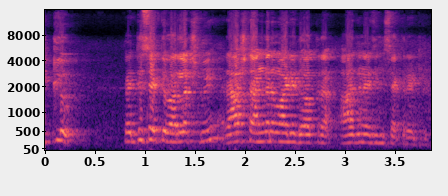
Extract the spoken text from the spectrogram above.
ఇట్లు పెద్దిశెట్టి వరలక్ష్మి రాష్ట్ర అంగన్వాడీ డ్వాక్రా ఆర్గనైజింగ్ సెక్రటరీ.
